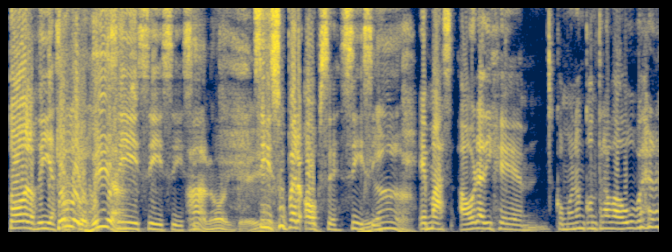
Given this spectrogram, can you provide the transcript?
Todos los días. ¿Todos los días? Sí, sí, sí, sí. Ah, no, increíble. Sí, súper obse, sí, Mirá. sí. Es más, ahora dije, mm, como no encontraba Uber,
